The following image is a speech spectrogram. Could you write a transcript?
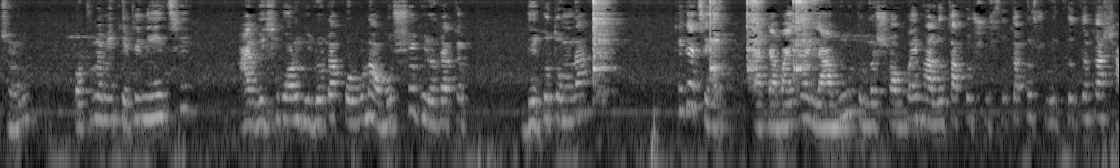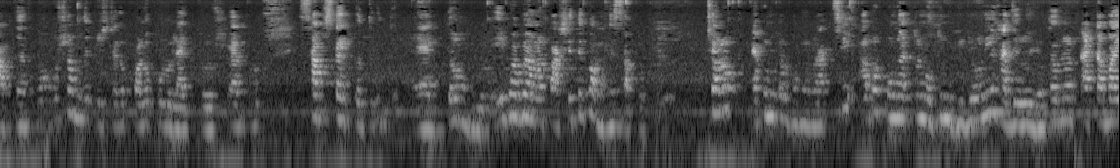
চলো। পটল আমি কেটে নিয়েছি। আর বেশি বড় ভিডিওটা করব না, অবশ্যই ভিডিওটাকে দেখো তোমরা। ঠিক আছে? একটা বাই বাই লাভ ইউ তোমরা সবাই ভালো থাকো, সুস্থ থাকো সুরক্ষিত থাকো, আর সাবধানে থাকো। অবশ্যই আমাদের পেজটাকে ফলো করো লাইক করো শেয়ার করো সাবস্ক্রাইব করতে কিন্তু একদম ভুলো এইভাবে আমার পাশে থেকে, আমাকে সাপোর্ট করো। চলো, এখনকার মতো রাখছি। আবার কোনো একটা নতুন ভিডিও নিয়ে হাজির হয়ে যাব। তাহলে টাটা, বাই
